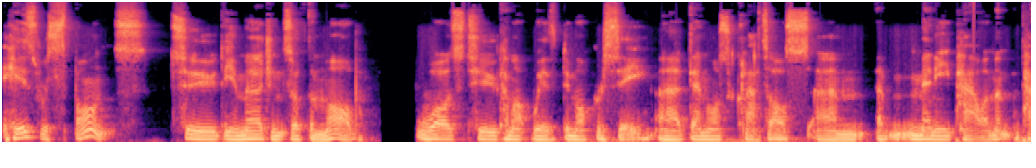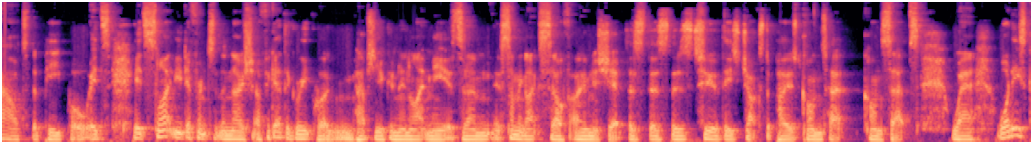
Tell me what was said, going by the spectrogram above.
his response to the emergence of the mob was to come up with democracy, uh, demos, kratos, um, uh, many power, power to the people. It's it's slightly different to the notion. I forget the Greek word. Perhaps you can enlighten me. It's um, it's something like self ownership. There's there's there's two of these juxtaposed concept, concepts where what he's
